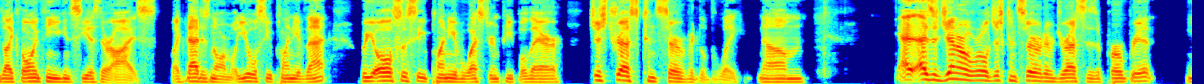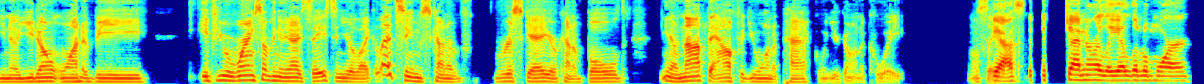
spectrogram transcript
like the only thing you can see is their eyes. Like that is normal. You will see plenty of that, but you also see plenty of Western people there just dressed conservatively. Um, as a general rule, just conservative dress is appropriate. You know, you don't want to be if you were wearing something in the United States and you're like, well, that seems kind of risque or kind of bold, you know, not the outfit you want to pack when you're going to Kuwait. I'll say Yeah, so generally a little more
